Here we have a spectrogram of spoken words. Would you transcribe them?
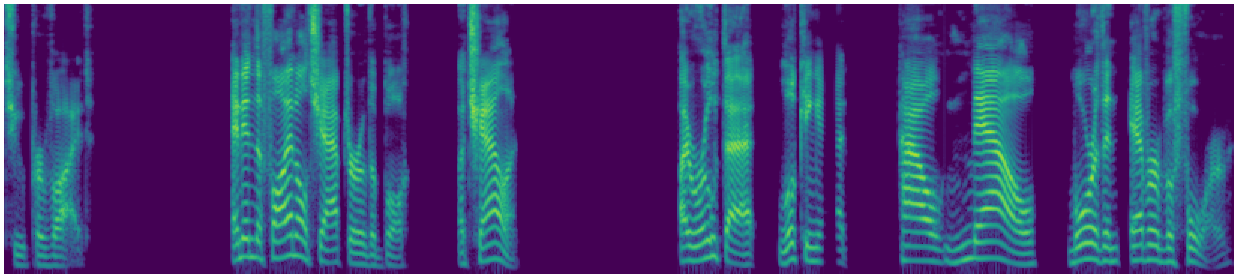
to provide. And in the final chapter of the book, a challenge, I wrote that looking at how now more than ever before,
